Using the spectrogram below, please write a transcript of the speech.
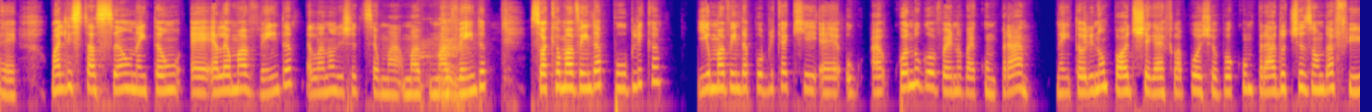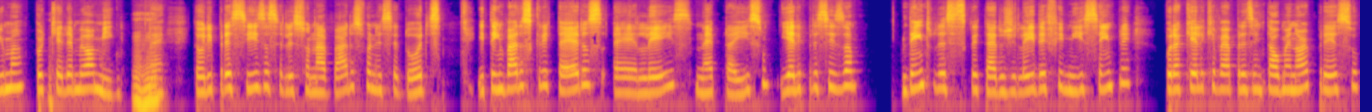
É, uma licitação, né? Então, é, ela é uma venda, ela não deixa de ser uma, uma, uma, venda, só que é uma venda pública, e uma venda pública que é, o, a, quando o governo vai comprar, né? Então ele não pode chegar e falar, poxa, eu vou comprar do tizão da firma porque ele é meu amigo, uhum. né? Então ele precisa selecionar vários fornecedores e tem vários critérios, é, leis, né, para isso, e ele precisa, dentro desses critérios de lei, definir sempre por aquele que vai apresentar o menor preço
